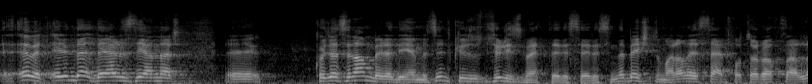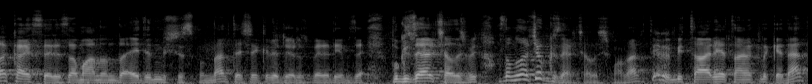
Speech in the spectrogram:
E, Evet elimde değerli izleyenler e, Koca Sinan Belediye'mizin Kültür Hizmetleri serisinde 5 numaralı eser fotoğraflarla Kayseri zamanında edinmişiz bundan. Teşekkür ediyoruz belediyemize. Bu güzel çalışma. Aslında bunlar çok güzel çalışmalar değil mi? Bir tarihe tanıklık eden.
